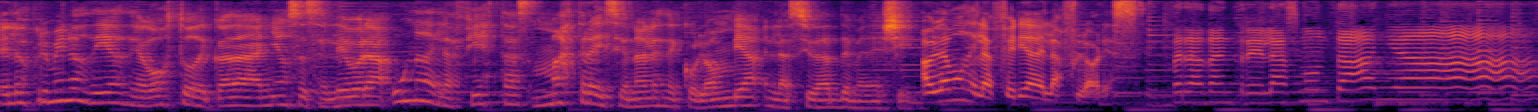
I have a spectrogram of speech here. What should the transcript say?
En los primeros días de agosto de cada año se celebra una de las fiestas más tradicionales de Colombia en la ciudad de Medellín. Hablamos de la Feria de las Flores. Sembrada entre las montañas,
